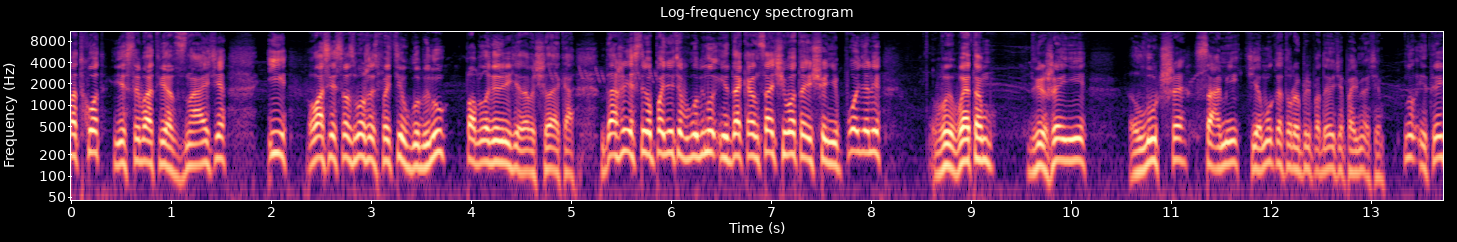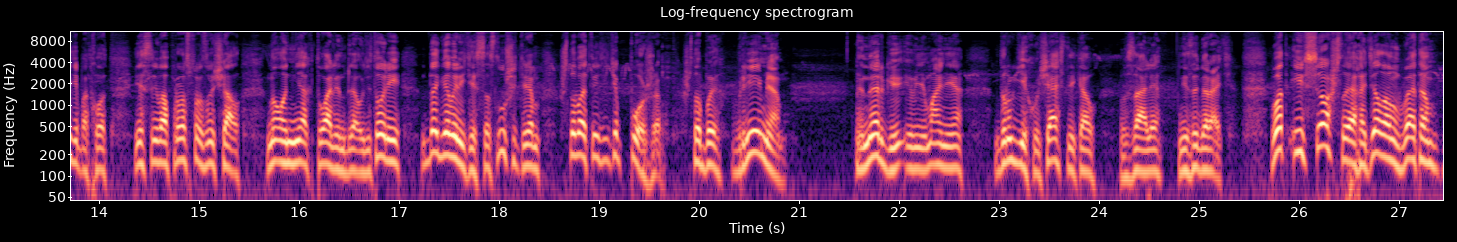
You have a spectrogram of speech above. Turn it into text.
подход, если вы ответ знаете, и у вас есть возможность пойти в глубину, поблагодарить этого человека. Даже если вы пойдете в глубину и до конца чего-то еще не поняли, вы в этом движении лучше сами тему, которую преподаете, поймете. Ну и третий подход. Если вопрос прозвучал, но он не актуален для аудитории, договоритесь со слушателем, что вы ответите позже, чтобы время энергию и внимание других участников в зале не забирать. Вот и все, что я хотел вам в этом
